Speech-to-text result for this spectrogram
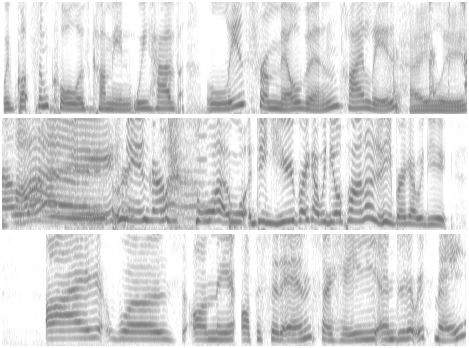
We've got some callers come in. We have Liz from Melbourne. Hi, Liz. Hey Liz. Hi. Liz, what, what, did you break up with your partner? Or did he break up with you? I was on the opposite end, so he ended it with me.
